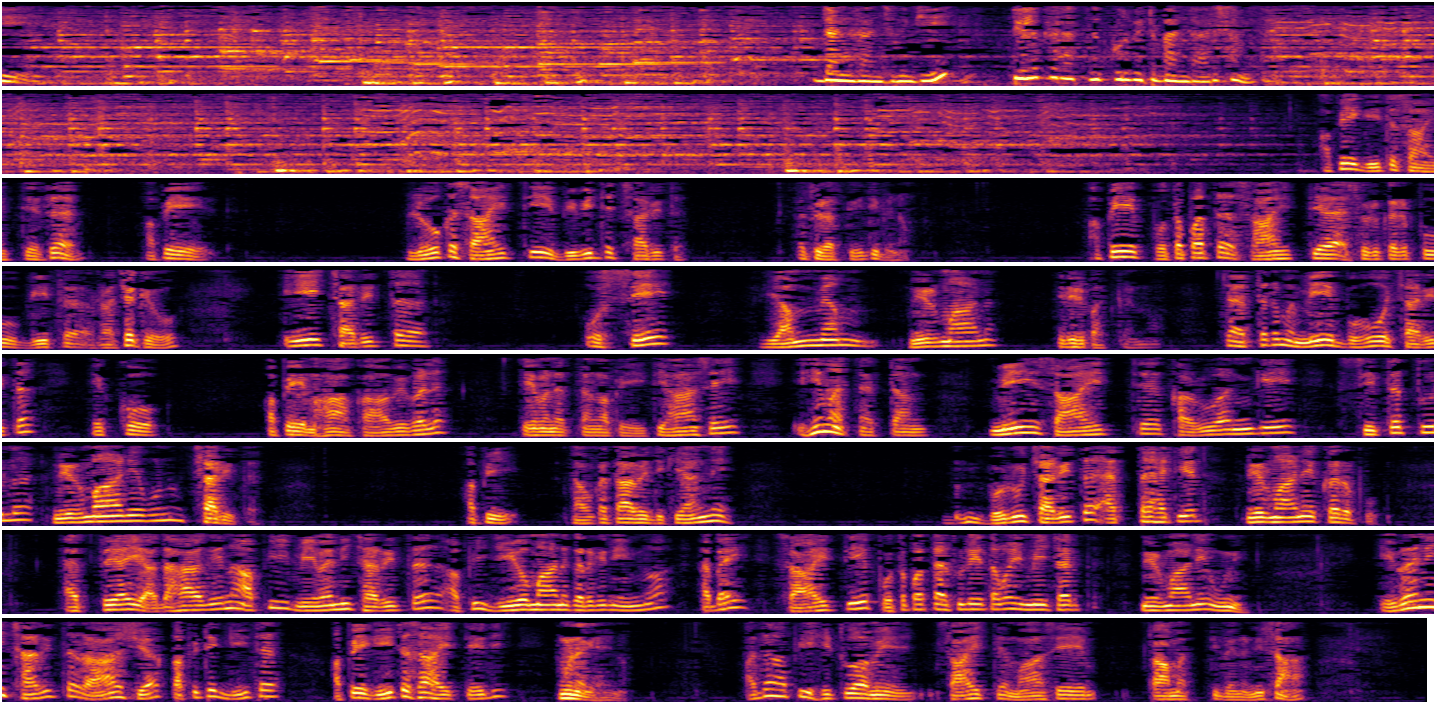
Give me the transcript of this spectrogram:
ජනරන්ජනගේ ජනරන්ජනගේ තිලකරත්න කුරුවිට බණ්ඩාර සමඟ අපේ ගීත සාහිත්‍යයට අපේ ලෝක සාහිත්‍යයේ විවිධ චරිත ඇතුළත් වී තිබෙනවා. අපේ පොතපත සාහිත්‍ය ඇසුරු කරපු ගීත රචකයෝ ඒ චරිත ඔස්සේ යම් යම් නිර්මාණ ඉදිරිපත් කරනවා. ඒ ඇත්තටම මේ බොහෝ චරිත එක්කෝ අපේ මහා කාව්‍යවල එහෙම නැත්නම් අපේ ඉතිහාසයේ එහෙමත් නැත්නම් මේ සාහිත්‍ය කරුවන්ගේ සිත තුළ නිර්මාණය වුණු චරිත. අපි නවකතාවේදී කියන්නේ බොරු චරිත ඇත්ත හැටියට නිර්මාණය කරපු. ඇත්තයයි අදහාගෙන අපි මෙවැනි චරිත අපි ජීවමාන කරගෙන ඉන්නවා. හැබැයි සාහිත්‍යයේ පොතපත ඇතුලේ තමයි මේ චරිත නිර්මාණය වුනේ. එවැනි චරිත රාශියක් අපිට ගීත අපේ ගීත සාහිත්‍යයේදී මුණ ගැහෙනවා. අද අපි හිතුවා මේ සාහිත්‍ය මාසයේ තාමත් තිබෙන නිසා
